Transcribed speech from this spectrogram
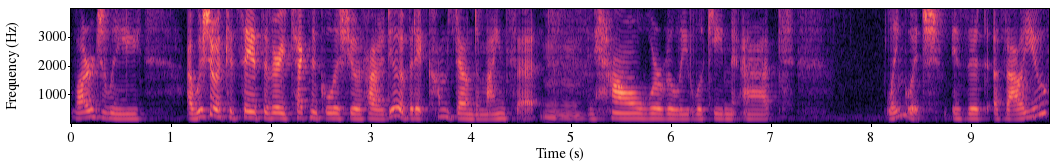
largely I wish I could say it's a very technical issue of how to do it, but it comes down to mindset mm-hmm. and how we're really looking at language. Is it a value?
